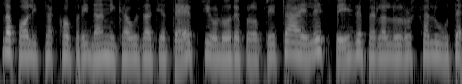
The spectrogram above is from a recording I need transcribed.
La polizza copre i danni causati a terzi o loro proprietà e le spese per la loro salute.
